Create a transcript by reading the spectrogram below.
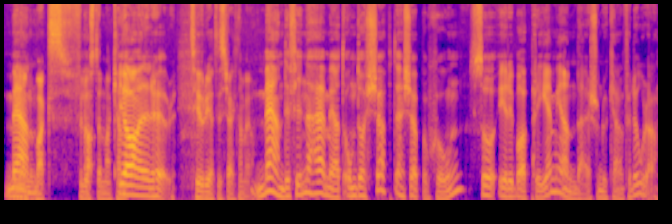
Men Men, maxförlusten man kan ja eller hur. teoretiskt räkna med. Men det fina här med att om du har köpt en köpoption så är det bara premien där som du kan förlora.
